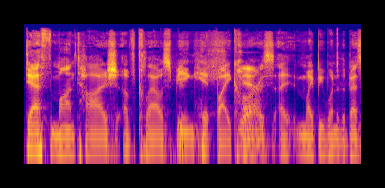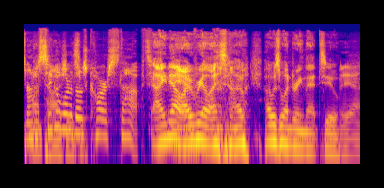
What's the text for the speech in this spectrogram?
death montage of Klaus being hit by cars uh, might be one of the best Not montages. a single one of those cars stopped. I know. I realized. I, I was wondering that too. Yeah.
